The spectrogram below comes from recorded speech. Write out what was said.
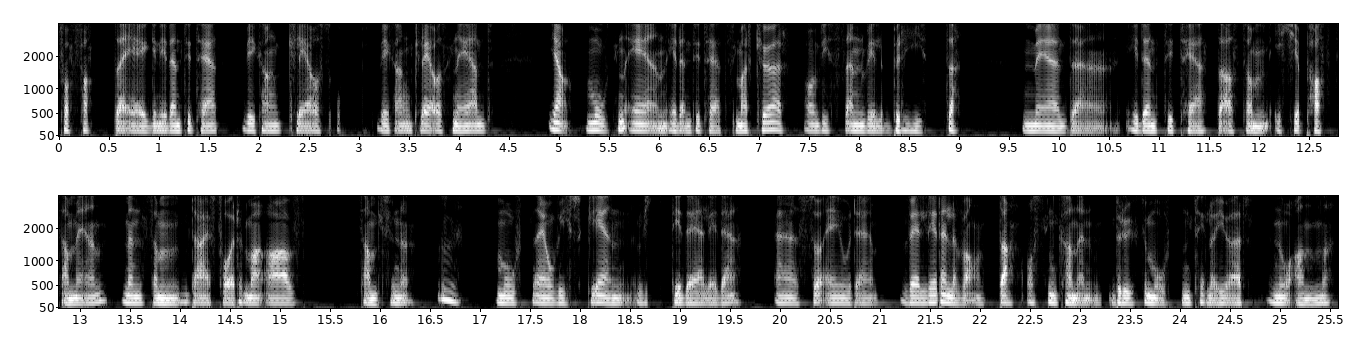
forfatte egen identitet. Vi kan kle oss opp, vi kan kle oss ned. Ja, moten er en identitetsmarkør, og hvis en vil bryte med uh, identiteter som ikke passer med en, men som da er forma av samfunnet mm. Moten er jo virkelig en viktig del i det. Uh, så er jo det veldig relevant, da. Åssen kan en bruke moten til å gjøre noe annet?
